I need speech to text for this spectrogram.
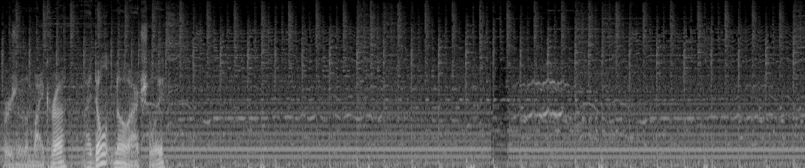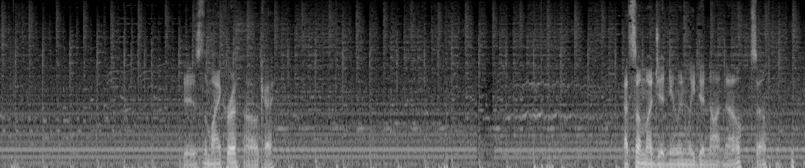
Version of the Micra? I don't know, actually. It is the Micra? Oh, okay. That's something I genuinely did not know, so...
